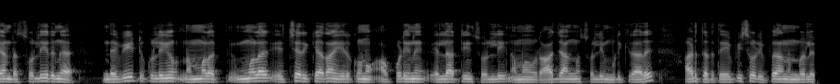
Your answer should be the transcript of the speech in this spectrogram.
என்கிட்ட சொல்லிடுங்க இந்த வீட்டுக்குள்ளேயும் நம்மளை நம்மளை எச்சரிக்கையாக தான் இருக்கணும் அப்படின்னு எல்லாத்தையும் சொல்லி நம்ம ராஜாங்கம் சொல்லி முடிக்கிறாரு. அடுத்தடுத்த எபிசோடு இப்போ தான் நண்பர்கள்.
